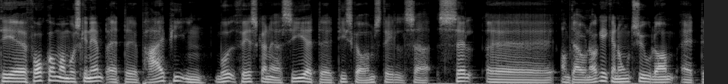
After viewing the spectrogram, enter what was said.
Det øh, forekommer måske nemt at øh, pege pilen mod fiskerne og sige, at øh, de skal omstille sig selv, øh, om der jo nok ikke er nogen tvivl om, at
